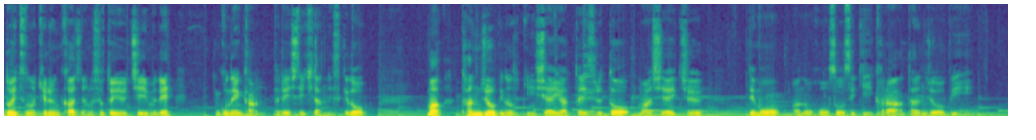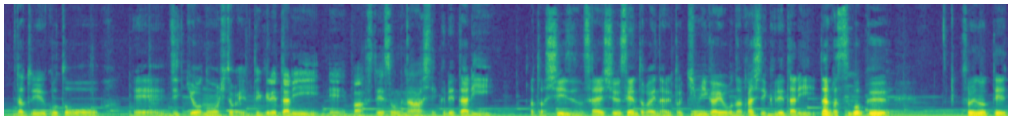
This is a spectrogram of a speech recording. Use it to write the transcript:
ドイツのケルン・カージナルスというチームで5年間プレーしてきたんですけどまあ誕生日の時に試合があったりすると、まあ、試合中でもあの放送席から誕生日だということをえー、実況の人が言ってくれたり、えー、バースデーソング流してくれたりあとはシーズン最終戦とかになると「君が代」を泣かしてくれたりなんかすごくそういうのって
